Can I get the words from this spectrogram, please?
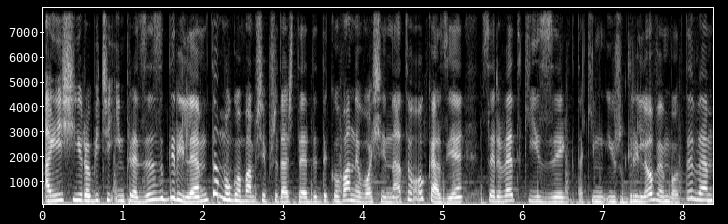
A jeśli robicie imprezy z grillem, to mogą Wam się przydać te dedykowane właśnie na tą okazję serwetki z takim już grillowym motywem.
